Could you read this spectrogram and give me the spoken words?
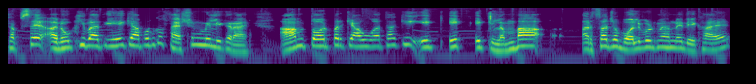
सबसे अनोखी बात यह है कि आप उनको फ़ैशन में लेकर आए। आमतौर पर क्या हुआ था कि एक एक एक लंबा अरसा जो बॉलीवुड में हमने देखा है,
